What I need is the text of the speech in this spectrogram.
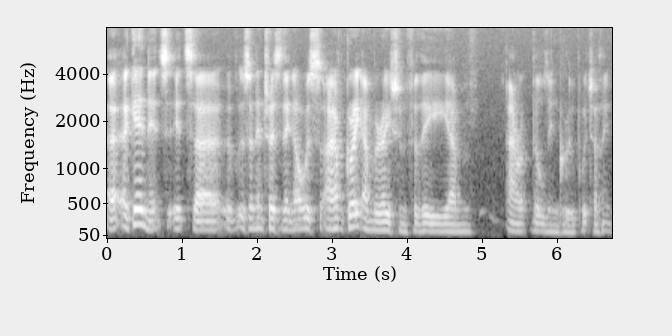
Uh, again, it's it's uh, it was an interesting thing. I was I have great admiration for the um, Arup Building Group, which I think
